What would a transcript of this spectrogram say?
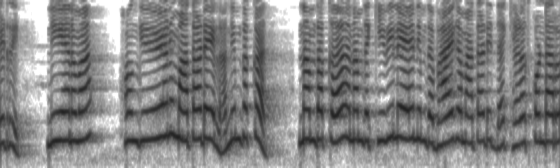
ಬಿಡ್ರಿ. ನೀ ಏನವ ಹಂಗೇನು ಮಾತಾಡೇ ಇಲ್ಲ. ನಿಮ್ದಕ್ಕ? ನಮ್ದಕ್ಕ? ನಮ್ದ ಕಿವಿಲೇ ನಿಮ್ದ ಬಾಯಿಗೆ ಮಾತಾಡಿದ್ದ. ಕೇಳಿಸ್ಕೊಂಡಾರ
